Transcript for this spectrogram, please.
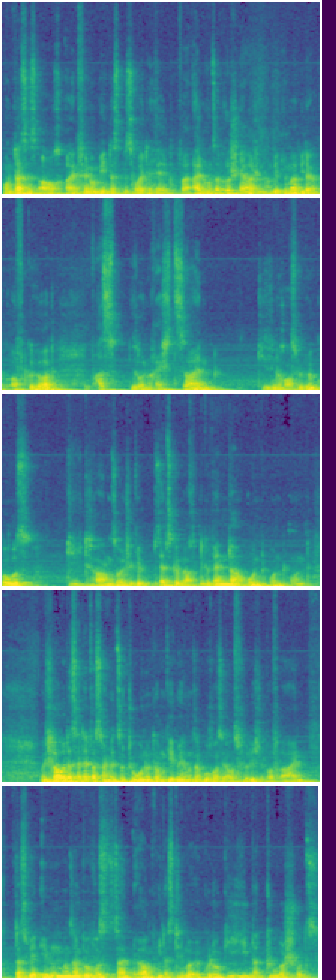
Und das ist auch ein Phänomen, das bis heute hält. Bei all unseren Recherchen haben wir immer wieder oft gehört, was, die sollen rechts sein, die sehen doch aus wie Ökos, die tragen solche selbstgemachten Gewänder und, und, und. Und ich glaube, das hat etwas damit zu tun, und darum gehen wir in unserem Buch auch sehr ausführlich darauf ein, dass wir in unserem Bewusstsein irgendwie das Thema Ökologie, Naturschutz,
